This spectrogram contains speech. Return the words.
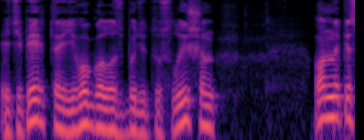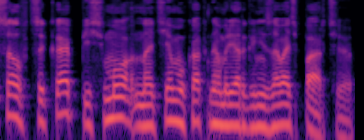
и теперь-то его голос будет услышан. Он написал в ЦК письмо на тему «Как нам реорганизовать партию».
